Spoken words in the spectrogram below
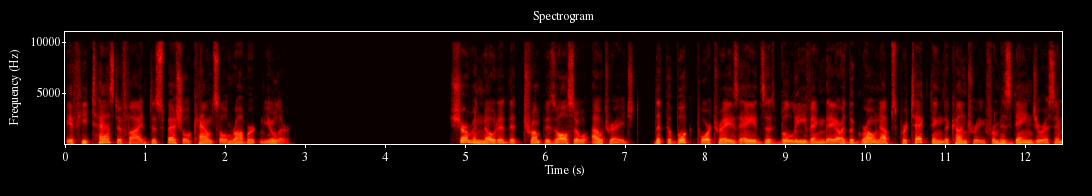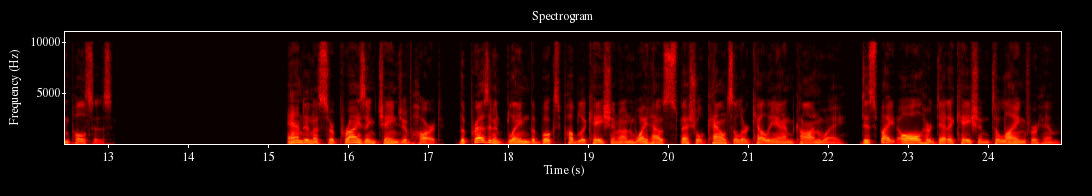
if he testified to special counsel Robert Mueller. Sherman noted that Trump is also outraged that the book portrays aides as believing they are the grown-ups protecting the country from his dangerous impulses. And in a surprising change of heart, the president blamed the book's publication on White House special counselor Kellyanne Conway, despite all her dedication to lying for him.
